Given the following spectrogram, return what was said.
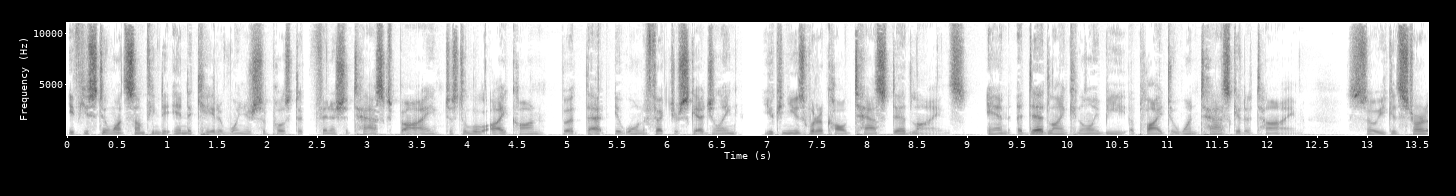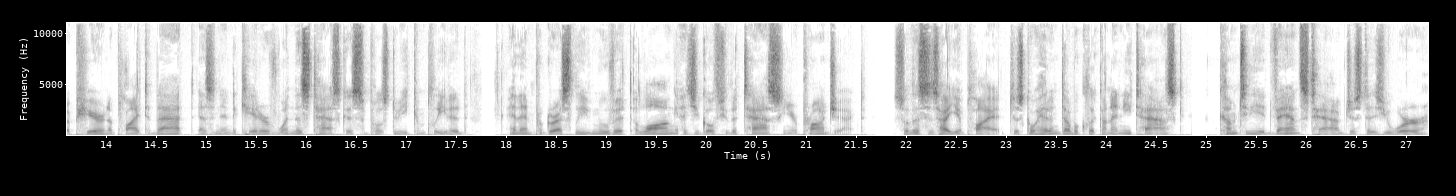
If you still want something to indicate of when you're supposed to finish a task by, just a little icon, but that it won't affect your scheduling, you can use what are called task deadlines. And a deadline can only be applied to one task at a time. So you could start up here and apply it to that as an indicator of when this task is supposed to be completed, and then progressively move it along as you go through the tasks in your project. So this is how you apply it. Just go ahead and double click on any task, come to the Advanced tab just as you were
